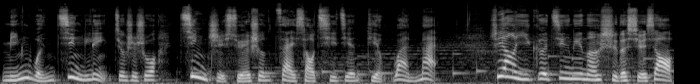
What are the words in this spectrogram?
明文禁令，就是说禁止学生在校期间点外卖，这样一个经历呢，使得学校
